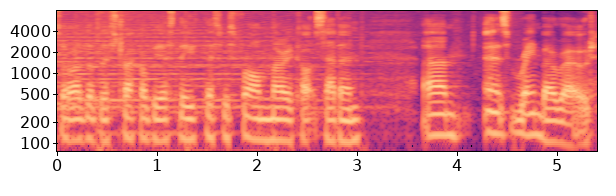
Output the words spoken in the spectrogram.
So I love this track, obviously. This was from Mario Kart 7. Um, and it's Rainbow Road,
